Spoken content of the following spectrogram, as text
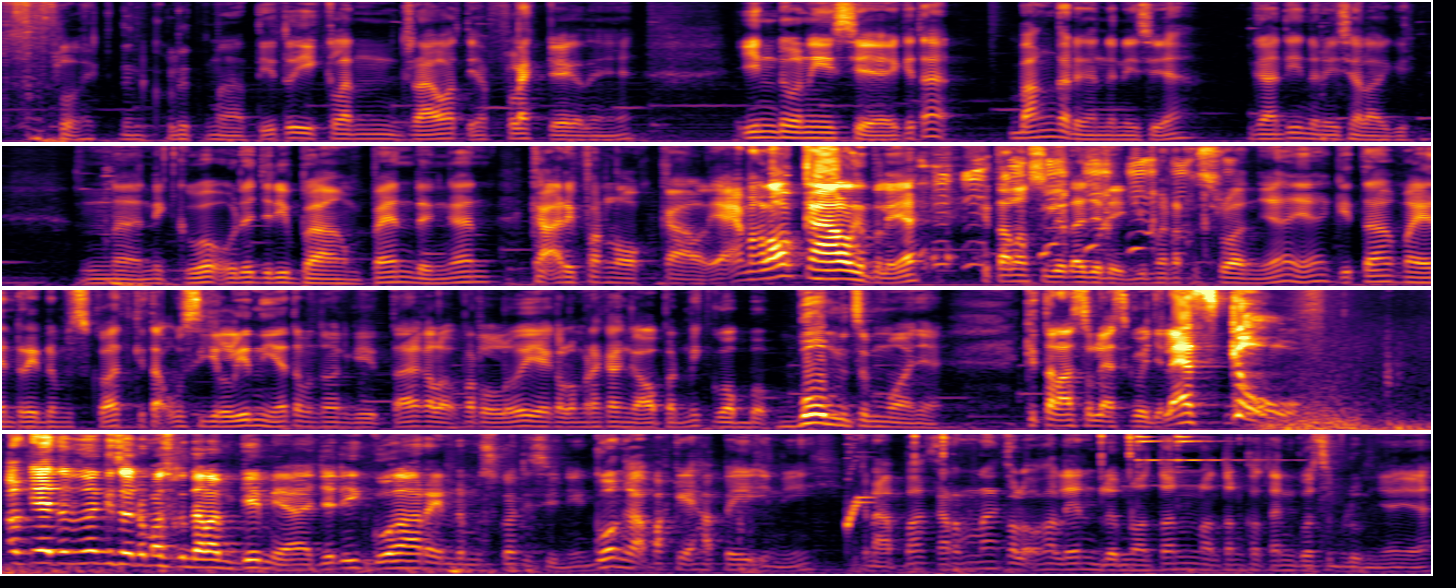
flag dan kulit mati itu iklan jerawat ya, flag ya katanya. Indonesia ya, kita bangga dengan Indonesia ya, ganti Indonesia lagi. Nah, nih gue udah jadi Bang Pen dengan kearifan lokal. Ya emang lokal gitu ya. Kita langsung lihat aja deh gimana keseruannya ya. Kita main random squad, kita usilin ya teman-teman kita kalau perlu ya. Kalau mereka nggak open mic, gue boom semuanya. Kita langsung let's go aja. Let's go. Oke teman-teman kita udah masuk ke dalam game ya. Jadi gua random squad di sini. Gua nggak pakai HP ini. Kenapa? Karena kalau kalian belum nonton nonton konten gua sebelumnya ya.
